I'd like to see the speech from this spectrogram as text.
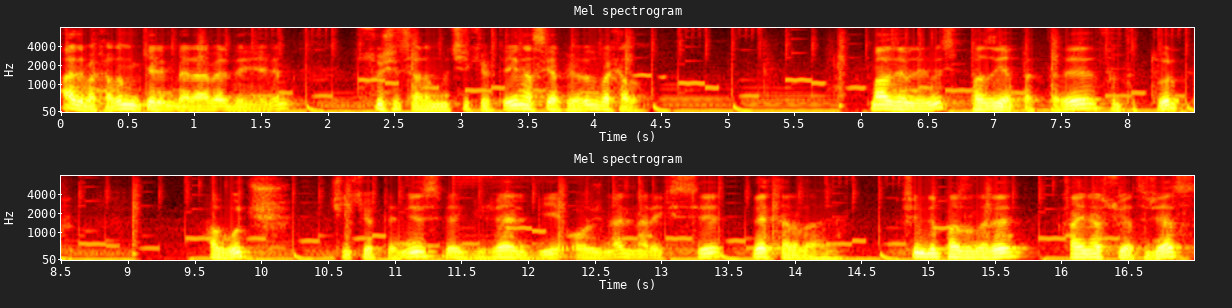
Hadi bakalım gelin beraber deneyelim. Sushi sarımlı çiğ köfteyi nasıl yapıyoruz bakalım. Malzemelerimiz pazı yaprakları, fındık turp, havuç, çiğ köftemiz ve güzel bir orijinal nar ekşisi ve karalahana. Şimdi pazıları kaynar suya atacağız.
